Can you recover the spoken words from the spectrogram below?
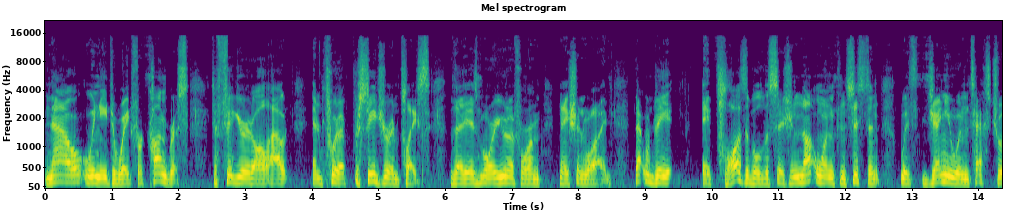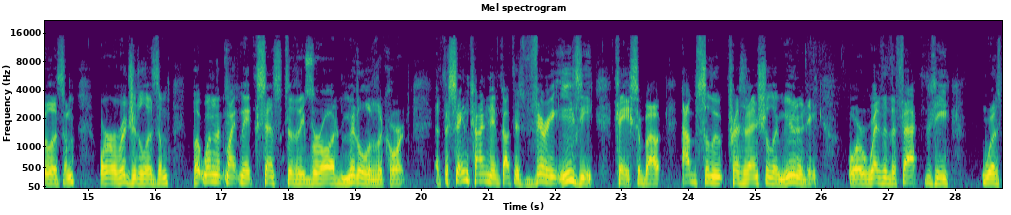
Now we need to wait for Congress to figure it all out and put a procedure in place that is more uniform nationwide. That would be a plausible decision, not one consistent with genuine textualism or originalism, but one that might make sense to the broad middle of the court. At the same time, they've got this very easy case about absolute presidential immunity, or whether the fact that he was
